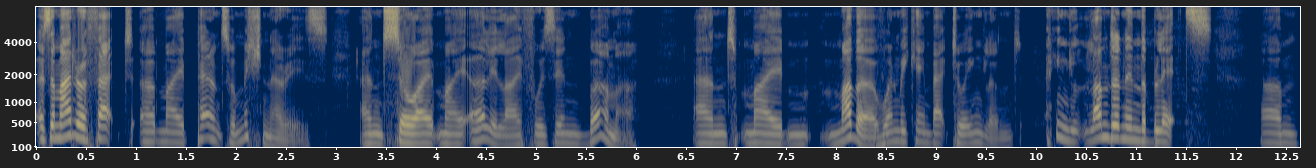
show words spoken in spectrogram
as a matter of fact, uh, my parents were missionaries, and so I, my early life was in Burma. And my m- mother, when we came back to England, London in the Blitz, um,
